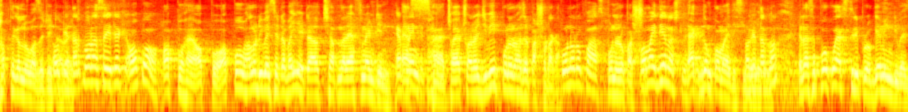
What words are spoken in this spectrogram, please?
সব থেকে লো বাজেট এটা ওকে তারপর আছে এটা অপো অপ্পো হ্যাঁ অপ্পো অপ্পো ভালো ডিভাইস এটা ভাই এটা হচ্ছে আপনার এফ নাইনটিন F19 হ্যাঁ। ছয় একশো আঠাশ জিবি পনেরো হাজার পাঁচশো টাকা। পনেরো পাঁচ। পনেরো পাঁচশো। কমাই দিয়ে আসলে? একদম কমায় দিছি তারপর? এটা আছে Poco X three pro gaming device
